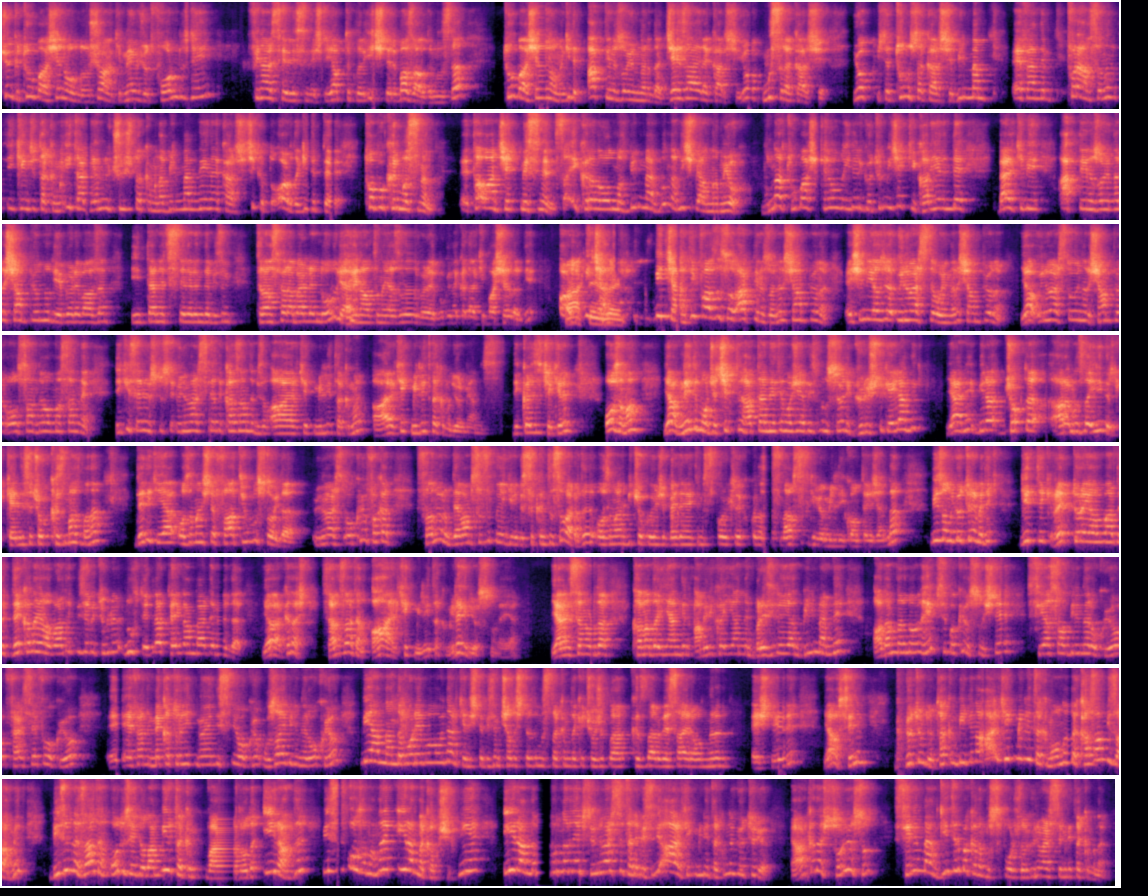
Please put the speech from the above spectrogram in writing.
Çünkü Tuğba Şenol'un şu anki mevcut form düzeyi final serisinde işte yaptıkları işleri baz aldığımızda Tuğba Şenol'un gidip Akdeniz oyunlarında Cezayir'e karşı yok Mısır'a karşı yok işte Tunus'a karşı bilmem efendim Fransa'nın ikinci takımı İtalya'nın üçüncü takımına bilmem neyine karşı çıkıp da orada gidip de topu kırmasının e, tavan çekmesinin sayı kralı olmaz bilmem bunların hiçbir anlamı yok. Bunlar Tuğba Şenol'u ileri götürmeyecek ki kariyerinde belki bir Akdeniz oyunları şampiyonluğu diye böyle bazen internet sitelerinde bizim transfer haberlerinde olur ya en altına yazılır böyle bugüne kadarki başarılar diye. Orada bir çantik, bir çantik fazla soru. Akdeniz oyunları şampiyonu. E şimdi yazıyor üniversite oyunları şampiyonu. Ya üniversite oyunları şampiyon olsan ne olmasan ne. İki sene üst üste üniversitede kazandı bizim A erkek milli takımı. A erkek milli takımı diyorum yalnız. Dikkatinizi çekerim. O zaman ya Nedim Hoca çıktı. Hatta Nedim Hoca'ya biz bunu söyledik. Gülüştük, eğlendik. Yani biraz çok da aramızda iyidir. Kendisi çok kızmaz bana. Dedi ki ya o zaman işte Fatih Ulusoy da üniversite okuyor fakat sanıyorum devamsızlıkla ilgili bir sıkıntısı vardı. O zaman birçok oyuncu beden eğitimi spor yüksek okuluna sınavsız giriyor milli kontenjandan. Biz onu götüremedik. Gittik rektöre yalvardık, dekana yalvardık. Bize bir türlü Nuh dediler, peygamber demediler. Ya arkadaş sen zaten A erkek milli takımıyla gidiyorsun oraya. Yani sen orada Kanada'yı yendin, Amerika'yı yendin, Brezilya'yı yendin bilmem ne. Adamların orada hepsi bakıyorsun işte siyasal bilimler okuyor, felsefe okuyor, e, efendim mekatronik mühendisliği okuyor, uzay bilimleri okuyor. Bir yandan da voleybol oynarken işte bizim çalıştırdığımız takımdaki çocuklar, kızlar vesaire onların eşleri. Ya senin götürdüğün takım bildiğin erkek milli takım. Onunla da kazan bir zahmet. Bizim de zaten o düzeyde olan bir takım vardı. O da İran'dı. Biz o zamanlar hep İran'la kapıştık. Niye? İran'da bunların hepsi üniversite talebesi diye erkek milli takımını götürüyor. Ya arkadaş soruyorsun. Senin ben getir bakalım bu sporcuları üniversite milli takımını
